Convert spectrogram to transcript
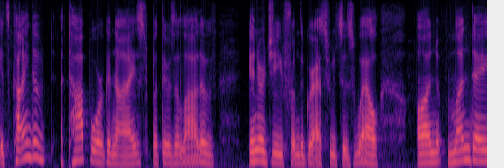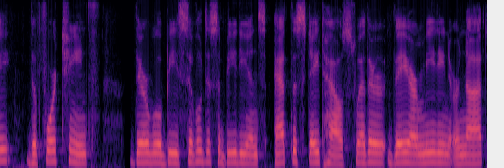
It's kind of top organized, but there's a lot of energy from the grassroots as well. On Monday, the 14th, there will be civil disobedience at the State House, whether they are meeting or not,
